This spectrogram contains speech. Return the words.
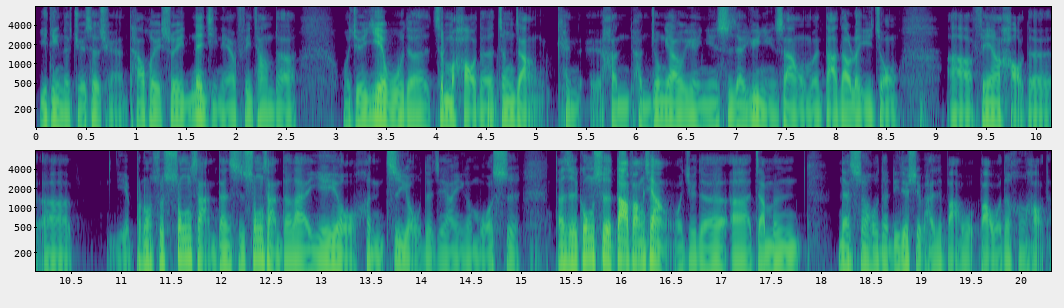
一定的决策权，他会，所以那几年非常的，我觉得业务的这么好的增长，肯很很重要的原因是在运营上，我们达到了一种啊非常好的呃。也不能说松散，但是松散得来也有很自由的这样一个模式。但是公司的大方向，我觉得呃，咱们那时候的 leadership 还是把握把握的很好的。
